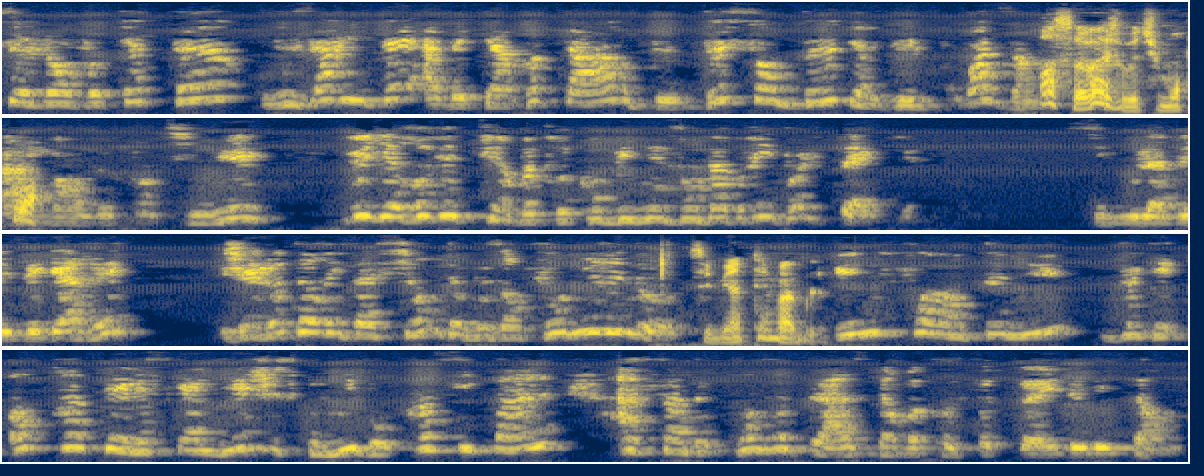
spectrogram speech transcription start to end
Selon vos capteurs, vous arrivez avec un retard de 202,3 ans. Oh, ça va, je vais tuer mon corps. Avant de continuer, veuillez revêtir votre combinaison d'abri Voltec. Si vous l'avez égaré, J'ai l'autorisation de vous en fournir une autre. C'est bien aimable. Une fois en tenue, veuillez emprunter l'escalier jusqu'au niveau principal afin de prendre place dans votre fauteuil de détente.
